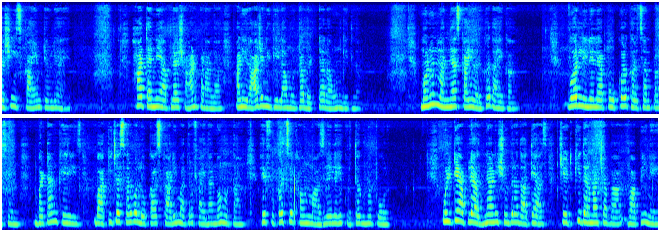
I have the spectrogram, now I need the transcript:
तशीच कायम ठेवली आहे. हा त्यांनी आपल्या शहाणपणाला आणि राजनीतीला मोठा बट्टा लावून घेतला. म्हणून म्हणण्यास काही हरकत आहे का? वर लिहिलेल्या पोकळ खर्चांपासून भटांखेरीज बाकीच्या सर्व लोकांस काडी मात्र फायदा न होता हे फुकटचे खाऊन माजलेले हे कृतघ्न पोळ उलटे आपल्या अज्ञानी शूद्र दात्यास चेटकी धर्माच्या बा वापीने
